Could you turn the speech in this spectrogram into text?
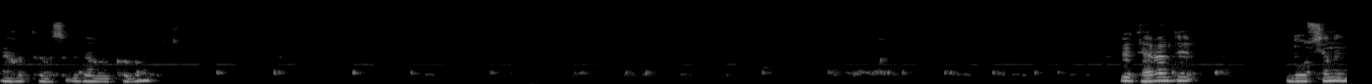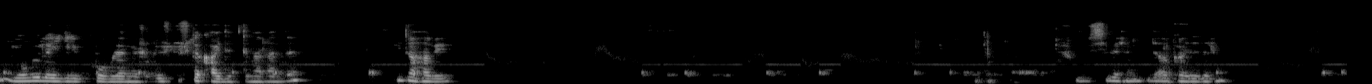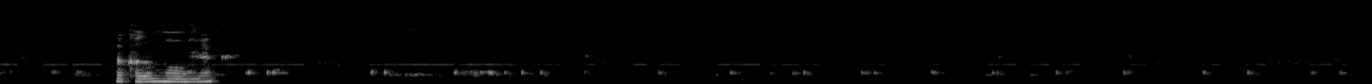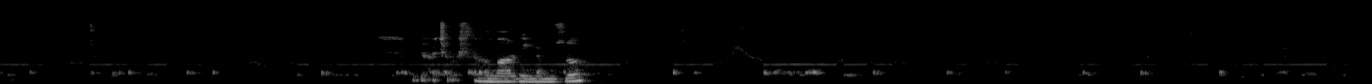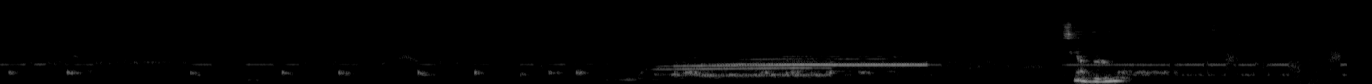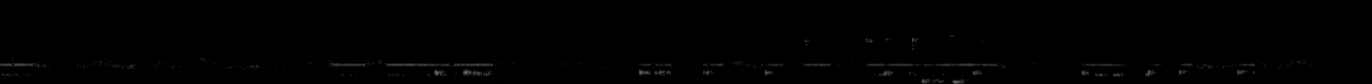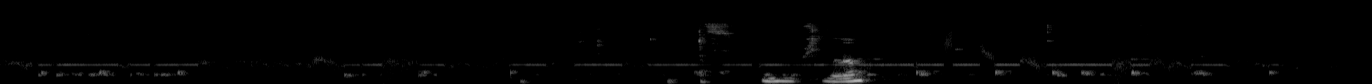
Ne hatası bir daha bakalım. Evet herhalde dosyanın yoluyla ilgili bir problem yaşadı. Üst üste kaydettim herhalde. Bir daha bir şunu silelim. Bir daha kaydedelim. Bakalım ne olacak. Bir daha çalıştıralım Arduino'muzu. Tamam. Bunu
